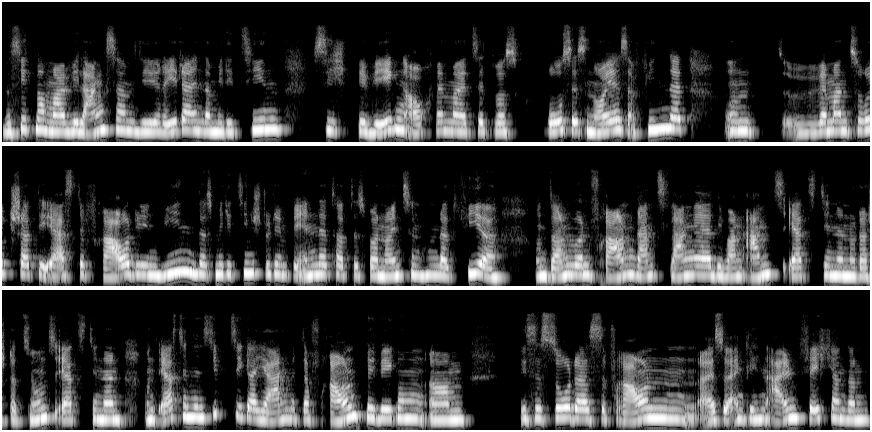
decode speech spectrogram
Da sieht man mal, wie langsam die Räder in der Medizin sich bewegen, auch wenn man jetzt etwas Großes Neues erfindet. Und wenn man zurückschaut, die erste Frau, die in Wien das Medizinstudium beendet hat, das war 1904. Und dann wurden Frauen ganz lange, die waren Amtsärztinnen oder Stationsärztinnen. Und erst in den 70er Jahren mit der Frauenbewegung ähm, ist es so, dass Frauen also eigentlich in allen Fächern dann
